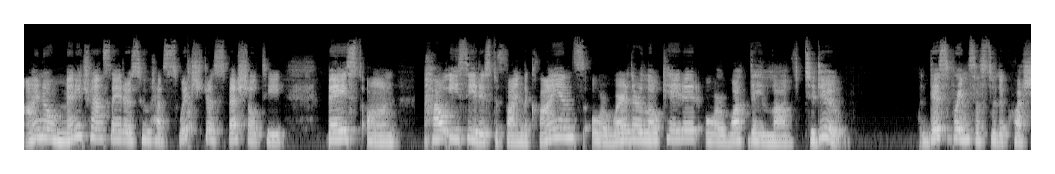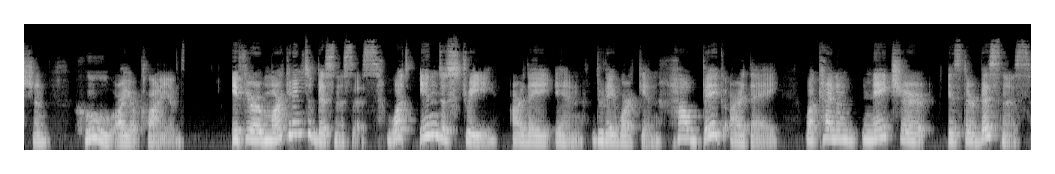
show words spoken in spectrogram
I know many translators who have switched their specialty based on how easy it is to find the clients or where they're located or what they love to do. This brings us to the question who are your clients? If you're marketing to businesses, what industry are they in? Do they work in? How big are they? What kind of nature is their business?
